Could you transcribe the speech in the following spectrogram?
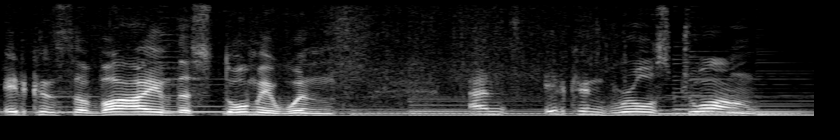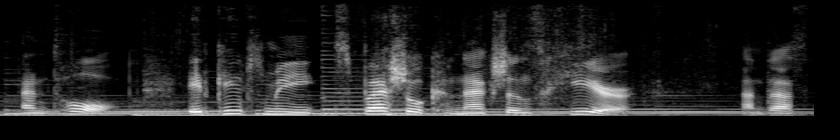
it can survive the stormy winds and it can grow strong and tall. It gives me special connections here, and that's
